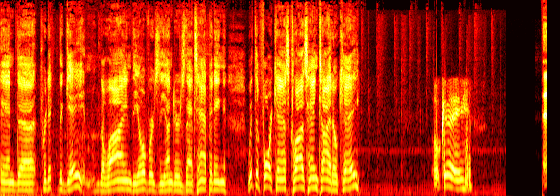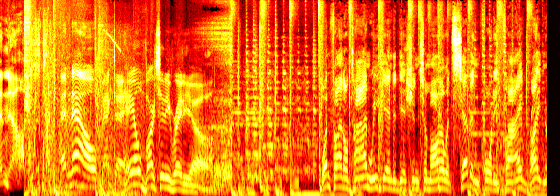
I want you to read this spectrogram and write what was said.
and uh, predict the game, the line, the overs, the unders. That's happening with the forecast. Claus, hang tight, okay? Okay. And now. And now, back to Hail Varsity Radio. One final time, weekend edition tomorrow at 7:45, bright and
